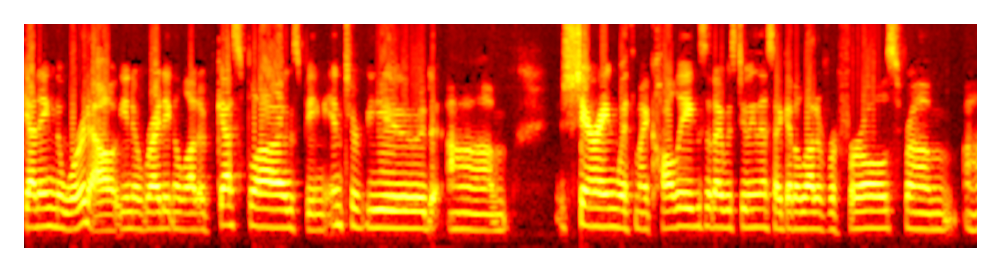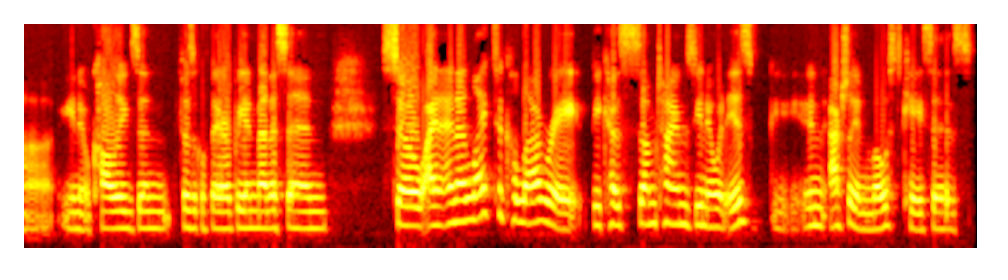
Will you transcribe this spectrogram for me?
getting the word out you know writing a lot of guest blogs being interviewed um, sharing with my colleagues that i was doing this. I get a lot of referrals from uh, you know colleagues in physical therapy and medicine. So I, and i like to collaborate because sometimes you know it is in actually in most cases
